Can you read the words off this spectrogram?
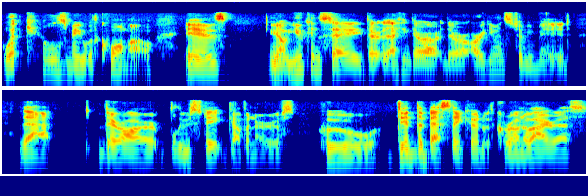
what kills me with Cuomo is, you know, you can say there. I think there are there are arguments to be made that there are blue state governors who did the best they could with coronavirus.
